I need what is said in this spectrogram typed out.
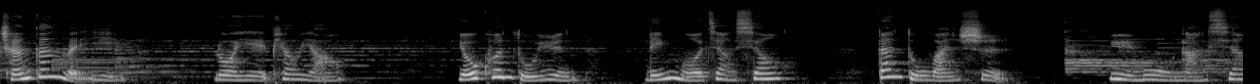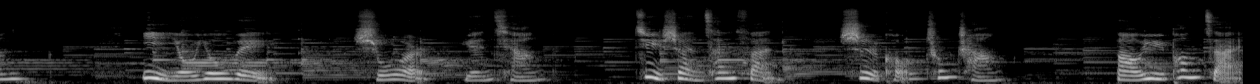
晨根委翳，落叶飘摇。游昆独韵，临摹匠萧。单独完事，玉木囊香。意犹幽味。蜀尔元强，聚善餐饭，适口充肠。宝玉烹宰，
